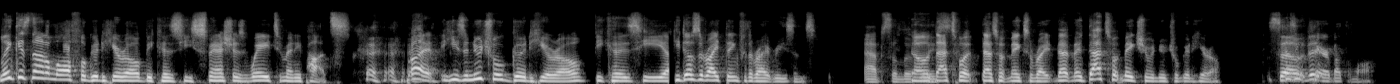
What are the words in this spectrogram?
Link is not a lawful good hero because he smashes way too many pots. but he's a neutral good hero because he uh, he does the right thing for the right reasons. Absolutely. So that's what that's what makes a right that that's what makes you a neutral good hero. So doesn't care about the law.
